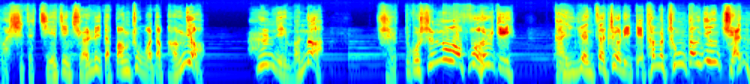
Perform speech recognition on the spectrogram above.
我是在竭尽全力的帮助我的朋友，而你们呢，只不过是懦夫而已，甘愿在这里给他们充当鹰犬，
